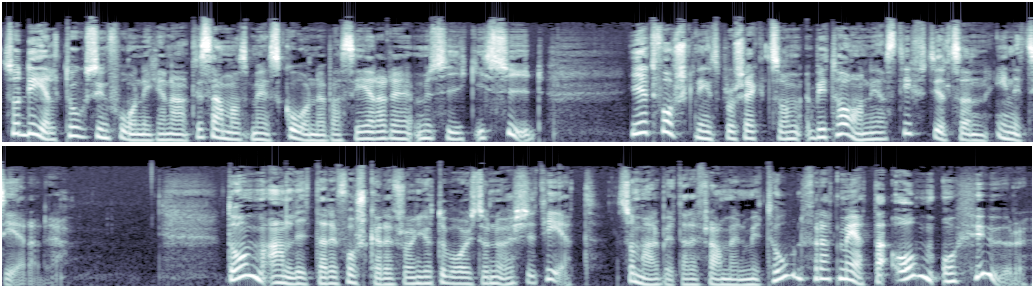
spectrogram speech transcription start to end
så deltog symfonikerna tillsammans med Skånebaserade Musik i Syd i ett forskningsprojekt som Betania-stiftelsen initierade. De anlitade forskare från Göteborgs universitet som arbetade fram en metod för att mäta om och hur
